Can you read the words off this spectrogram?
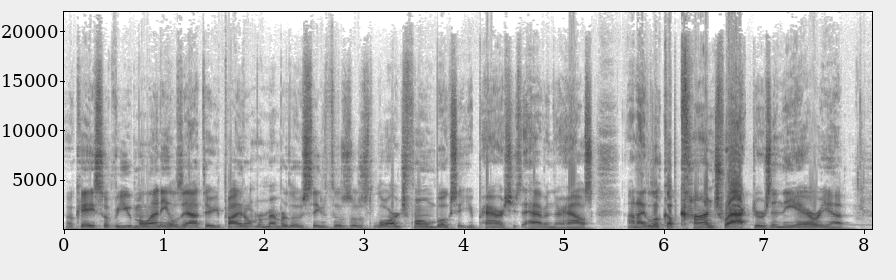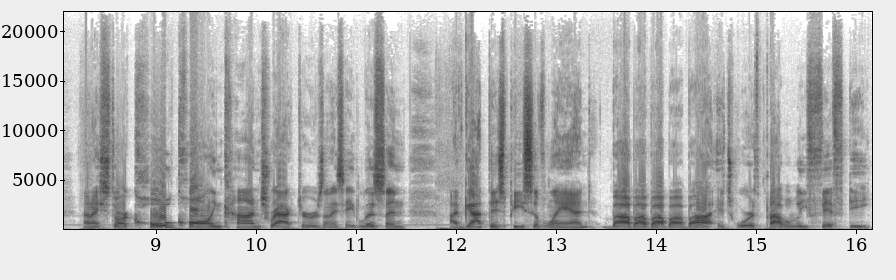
Okay, so for you millennials out there, you probably don't remember those things. Those those large phone books that your parents used to have in their house. And I look up contractors in the area and I start cold calling contractors and I say, listen, I've got this piece of land, ba ba ba ba ba. It's worth probably 50.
